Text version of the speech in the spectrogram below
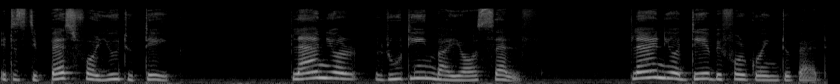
it is the best for you to take. Plan your routine by yourself. Plan your day before going to bed.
